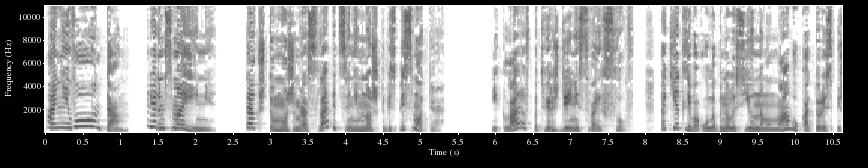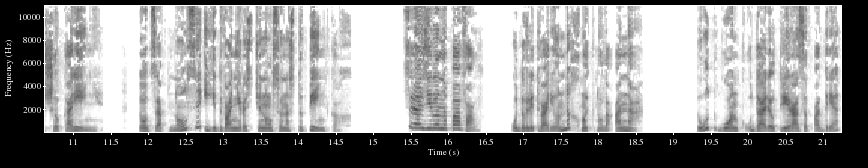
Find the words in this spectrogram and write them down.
они вон там, рядом с моими, так что можем расслабиться немножко без присмотра». И Клара в подтверждении своих слов кокетливо улыбнулась юному магу, который спешил к арене. Тот запнулся и едва не растянулся на ступеньках. «Сразила на повал», — удовлетворенно хмыкнула она. Тут гонг ударил три раза подряд,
